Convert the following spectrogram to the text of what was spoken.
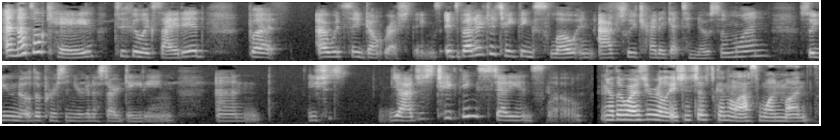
and that's okay to feel excited but I would say don't rush things. It's better to take things slow and actually try to get to know someone so you know the person you're going to start dating. And you should, yeah, just take things steady and slow. Otherwise, your relationship's going to last one month.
